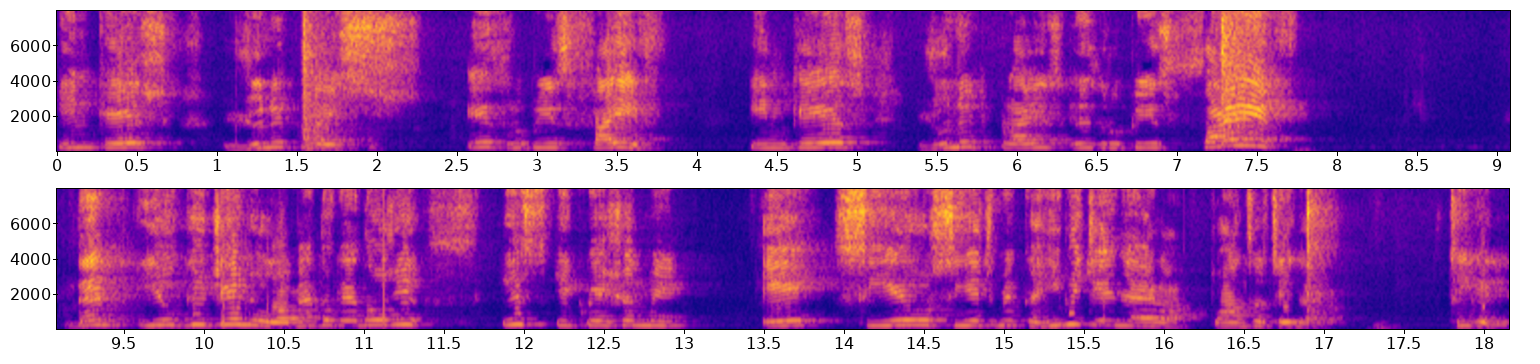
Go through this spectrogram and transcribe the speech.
in case unit price is rupees five in case unit price is rupees five then you q change होगा? मैं तो कहता हूँ जी, इस इक्वेशन में ए सी ए और सी एच में कहीं भी चेंज आएगा तो आंसर चेंज आएगा। ठीक है जी?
